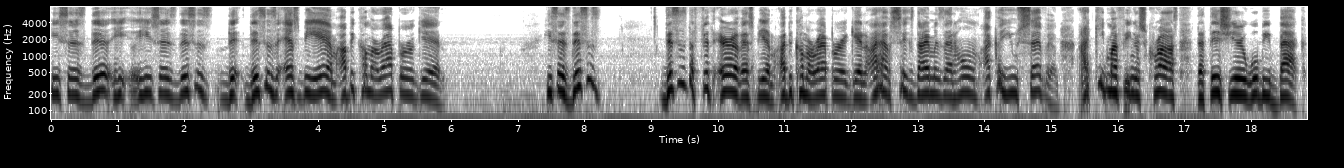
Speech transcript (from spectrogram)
He says this. He he says this is thi- this is SBM. I become a rapper again. He says this is this is the fifth era of SBM. I become a rapper again. I have six diamonds at home. I could use seven. I keep my fingers crossed that this year we'll be back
